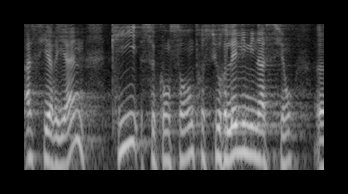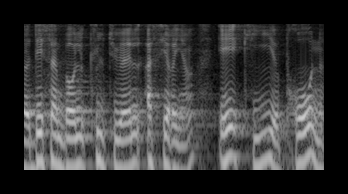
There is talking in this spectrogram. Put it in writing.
assyrienne qui se concentre sur l'élimination des symboles cultuels assyriens et qui prône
